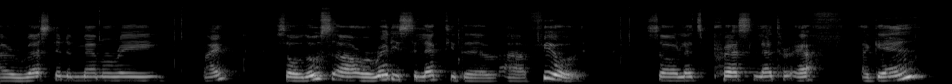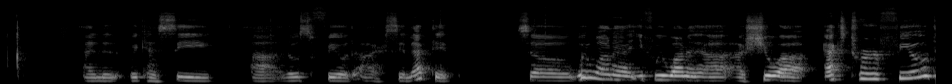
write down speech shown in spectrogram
uh, resident memory, right? So those are already selected uh, field. So let's press letter F again, and we can see uh, those fields are selected. So we wanna, if we wanna uh, show a extra field,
